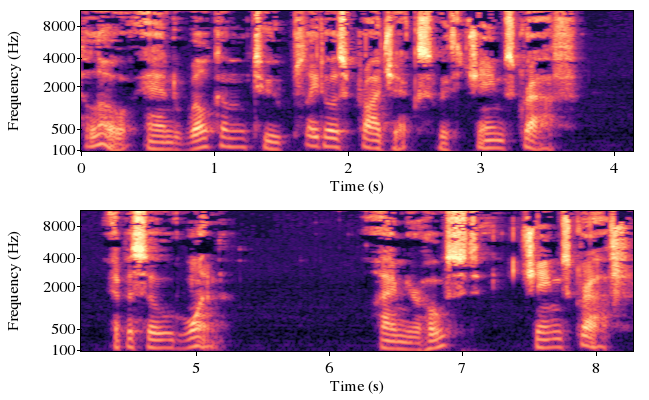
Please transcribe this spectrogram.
Hello, and welcome to Plato's Projects with James Graf, Episode 1. I'm your host, James Graf.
